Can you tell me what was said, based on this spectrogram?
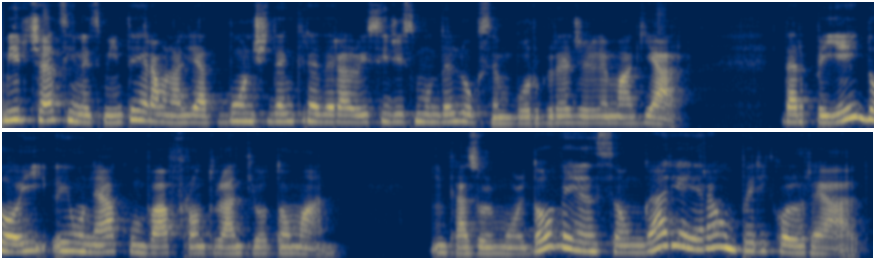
Mircea, țineți minte, era un aliat bun și de încredere al lui Sigismund de Luxemburg, regele maghiar, dar pe ei doi îi unea cumva frontul antiotoman. În cazul Moldovei, însă, Ungaria era un pericol real.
